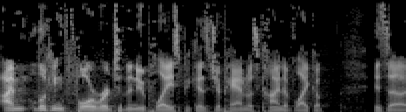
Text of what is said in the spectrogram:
I'm looking forward to the new place because Japan was kind of like a is a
